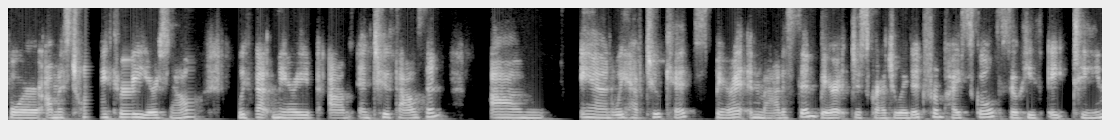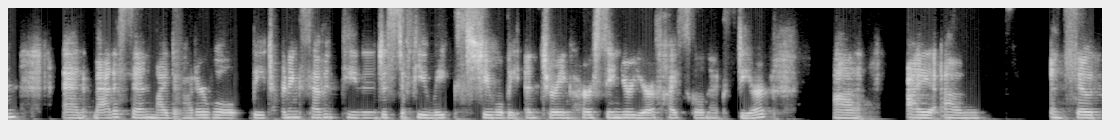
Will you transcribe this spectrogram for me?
for almost 23 years now. We got married um, in 2000. Um, and we have two kids, Barrett and Madison. Barrett just graduated from high school, so he's 18. And Madison, my daughter, will be turning 17 in just a few weeks. She will be entering her senior year of high school next year. Uh, I um, and so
